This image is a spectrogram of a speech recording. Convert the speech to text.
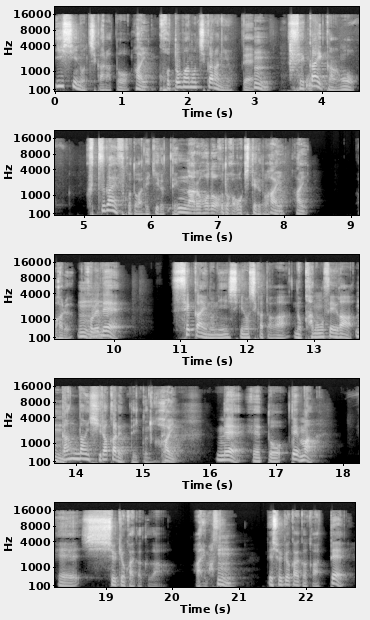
意志の力とはい。言葉の力によってう、ん。世界観を覆すことができるっていうなるほど。ことが起きてるのはい、はい。わかる、うんうんこれで、世界の認識の仕方が、の可能性がうんだんだん開かれていくんだよはい。で、えっ、と、で、まあ、えー宗教改革がありますと、うん。で、宗教改革があって、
